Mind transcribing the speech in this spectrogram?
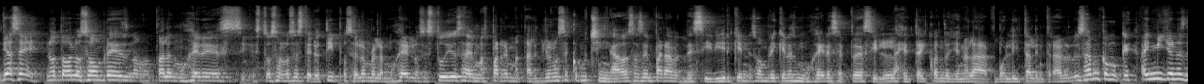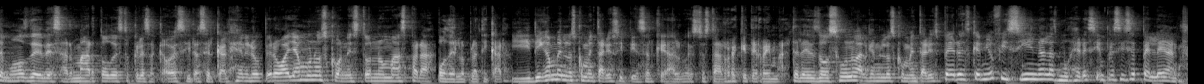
Ya sé, no todos los hombres, no todas las mujeres. Estos son los estereotipos, el hombre, la mujer, los estudios. Además, para rematar, yo no sé cómo chingados hacen para decidir quién es hombre y quién es mujer, excepto decirle a la gente ahí cuando llena la bolita al entrar. Saben como que hay millones de modos de desarmar todo esto que les acabo de decir acerca del género, pero vayámonos con esto nomás para poderlo platicar y díganme en los comentarios si piensan que algo de esto está requete re mal. 3, 2, 1, alguien en los comentarios, pero es que en mi oficina las mujeres siempre sí se pelean.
